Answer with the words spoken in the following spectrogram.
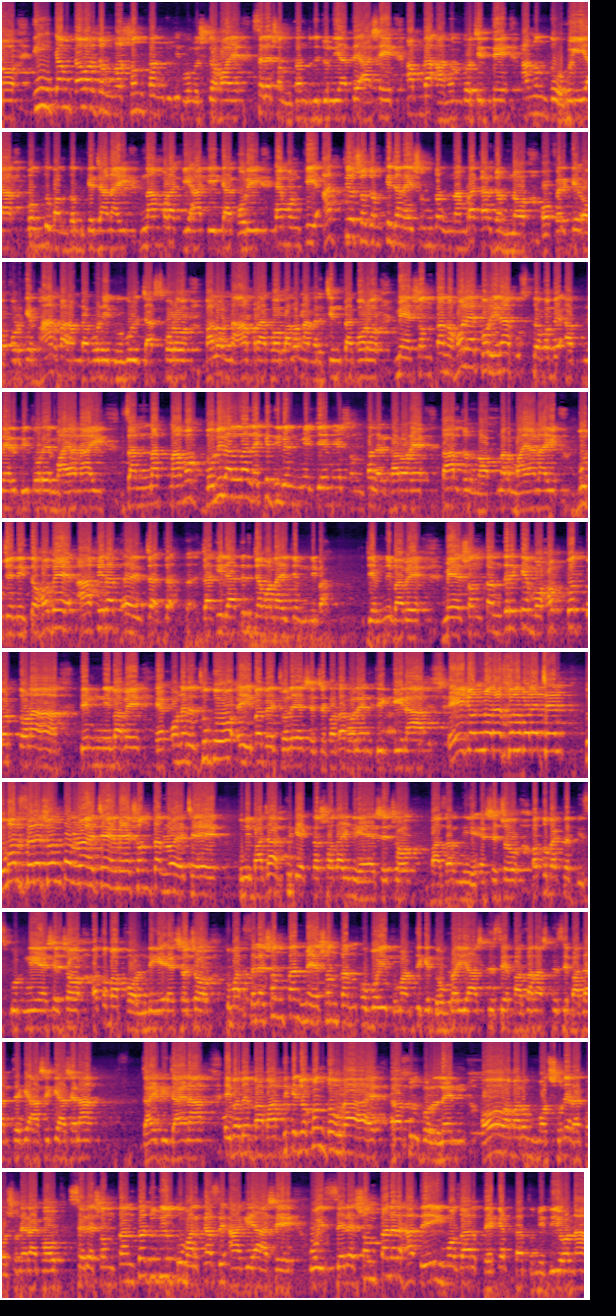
ইনকাম খাওয়ার জন্য সন্তান যদি ভূমিষ্ঠ হয়, ছেলে সন্তান যদি দুনিয়াতে আসে, আমরা আনন্দ চিত্তে, আনন্দ হইয়া বন্ধু বান্ধবকে জানাই, নাম রাখি, আকিকা করি, এমনকি আত্মীয় স্বজনকে জানাই, সুন্দর নাম রাখার জন্য, অপরকে অপরকে বারবার আমরা বলি গুগল চার্জ করো, ভালো নাম রাখো, ভালো নামের চিন্তা করো। মেয়ে সন্তান হলে করি না, বুঝতে হবে আপনার ভিতরে মায়া নাই। জান্নাত নামক দলিল আল্লাহ লিখে দিবেন যে মেয়ে সন্তানের কারণে, তার জন্য আপনার মায়া নাই। বুঝে নিতে হবে আখিরাত জাকিরাতের জামানায় যেমনি বা যেমনি ভাবে মেয়ে সন্তানদেরকে মহব্বত করতো না, তেমনি ভাবে এখনের যুগ এইভাবে চলে এসেছে, কথা বলেন ঠিক কিনা? এই জন্য রাসূল বলেছেন, তোমার ছেলে সন্তান রয়েছে, মেয়ে সন্তান রয়েছে। তুমি বাজার থেকে একটা সদাই নিয়ে এসেছ, বাজার নিয়ে এসেছ, অথবা একটা বিস্কুট নিয়ে এসেছ, অথবা ফল নিয়ে এসেছ। তোমার ছেলে সন্তান, মেয়ে সন্তান উভয় তোমার দিকে দৌড়াইয়া আসতেছে, বাজার আসতেছে, বাজার থেকে আসে কি আসে না? যায় কি যায় না? এইভাবে বাবার দিকে যখন দৌড়ায়, রাসুল বললেন, ও আমার উম্মত, শুনে রাখো শুনে রাখো, ছেলে সন্তানটা যদিও তোমার কাছে আগে আসে, ওই ছেলে সন্তানের হাতে এই মজার প্যাকেটটা তুমি দিও না।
